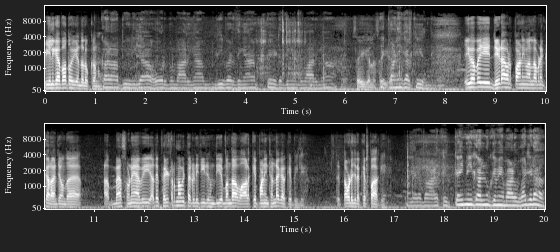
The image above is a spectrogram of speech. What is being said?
ਪੀ ਲਿਆ ਬਹੁਤ ਹੋ ਜਾਂਦਾ ਲੋਕਾਂ ਨੂੰ। ਕਾਲਾ ਪੀਲੀਆ ਹੋਰ ਬਿਮਾਰੀਆਂ ਲੀਵਰ ਦੀਆਂ ਪੇਟ ਦੀਆਂ ਬਿਮਾਰੀਆਂ। ਸਹੀ ਗੱਲ ਹੈ, ਸਹੀ ਗੱਲ ਪਾਣੀ ਕਰਕੇ ਹੀ ਹੁੰਦੀਆਂ। ਇਹ ਬਾਬਾ ਜੀ ਜਿਹੜਾ ਹੁਣ ਪਾਣੀ ਮੰਨ ਲਾ ਆਪਣੇ ਘਰਾਂ 'ਚ ਆਉਂਦਾ ਹੈ ਮੈਂ ਸੁਣਿਆ ਵੀ ਇਹਦੇ ਫਿਲਟਰ ਨਾਲ ਵੀ ਤਗੜੀ ਚੀਜ਼ ਹੁੰਦੀ ਹੈ ਬੰਦਾ ਉਬਾਲ ਕੇ ਪਾਣੀ ਠੰਡਾ ਕਰਕੇ ਪੀ ਲੇ ਤੇ ਤੌੜੇ 'ਚ ਰੱਖੇ ਪਾ ਕੇ। ਜਿਹੜਾ ਬਾਲ ਕੇ ਕੈਮੀਕਲ ਨੂੰ ਕਿਵੇਂ ਬਾਲੂਗਾ ਜਿਹੜਾ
